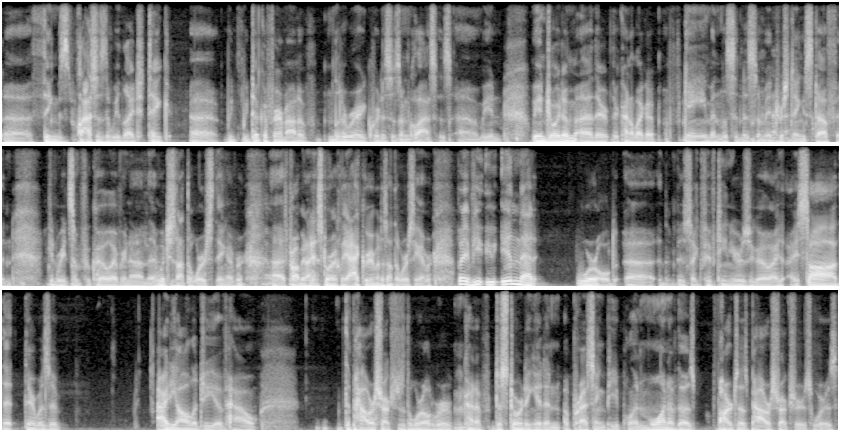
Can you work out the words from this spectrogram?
uh, things classes that we'd like to take uh, we, we took a fair amount of literary criticism classes. Uh, we we enjoyed them. Uh, they're they're kind of like a, a, game and listen to some interesting stuff, and you can read some Foucault every now and then, which is not the worst thing ever. Uh, it's probably not historically accurate, but it's not the worst thing ever. But if you, you in that world, uh, it's like 15 years ago, I, I saw that there was a ideology of how the power structures of the world were kind of distorting it and oppressing people, and one of those parts of those power structures was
